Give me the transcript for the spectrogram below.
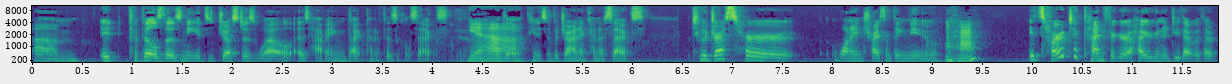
um, it fulfills those needs just as well as having that kind of physical sex or Yeah. the penis and vagina kind of sex to address her wanting to try something new Mm-hmm. it's hard to kind of figure out how you're going to do that without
